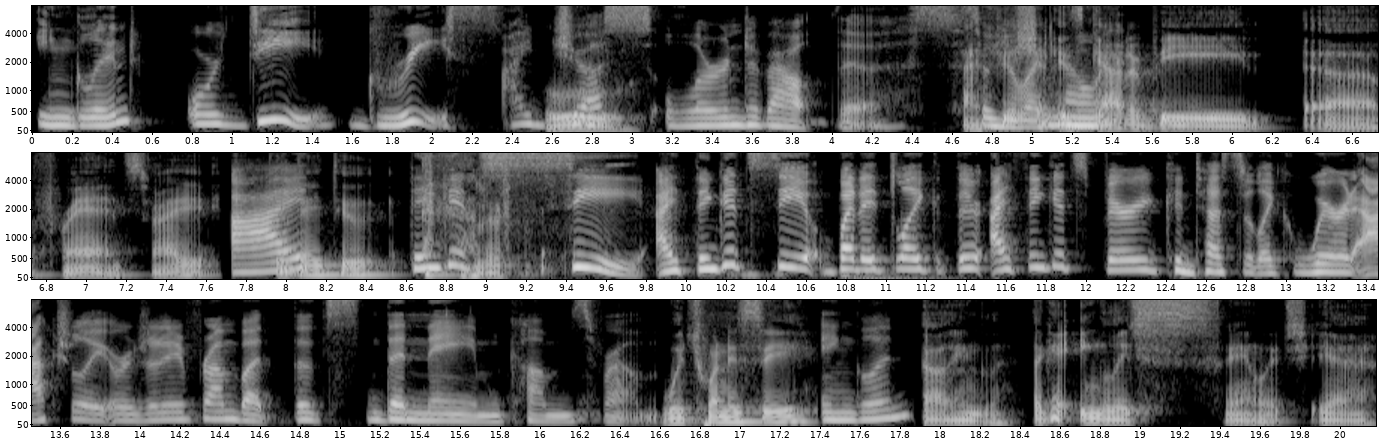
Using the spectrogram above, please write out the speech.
England, or D, Greece? I just learned about this. I so you feel like it's got to be uh, France, right? I they do think it's C. I think it's C, but it like there. I think it's very contested, like where it actually originated from. But the the name comes from Which one is C? England. Oh, England, like an English sandwich. Yeah,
